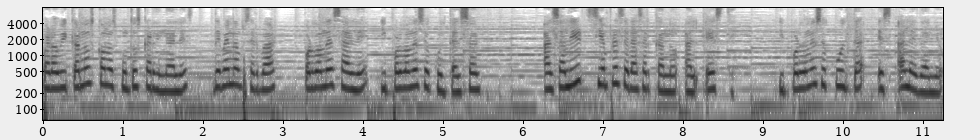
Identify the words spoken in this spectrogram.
Para ubicarnos con los puntos cardinales, deben observar por dónde sale y por dónde se oculta el sol. Al salir siempre será cercano al este, y por donde se oculta es aledaño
